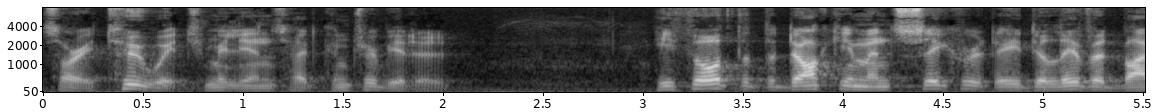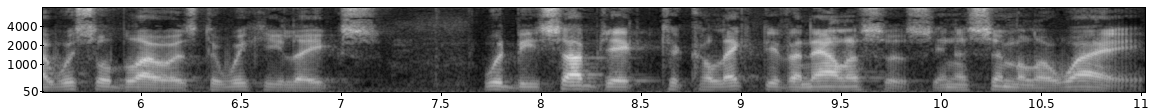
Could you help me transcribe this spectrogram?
sorry, to which millions had contributed. He thought that the documents secretly delivered by whistleblowers to WikiLeaks would be subject to collective analysis in a similar way.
